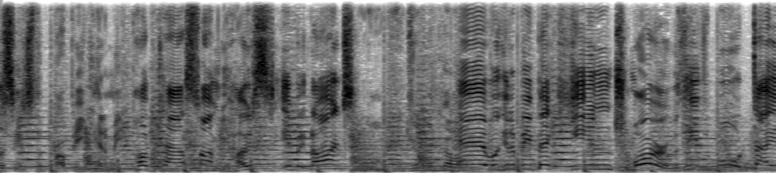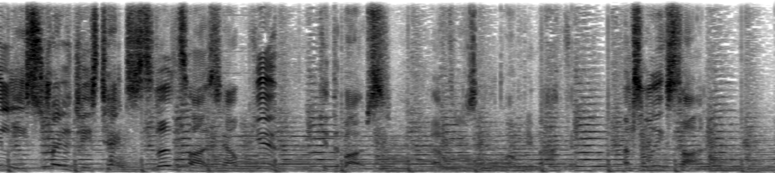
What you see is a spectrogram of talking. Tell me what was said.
Listening to the Property Academy podcast. I'm your host, Ed McKnight. And we're going to be back again tomorrow with even more daily strategies, tactics, and insights to help you get the most out of the property market. Until next time.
